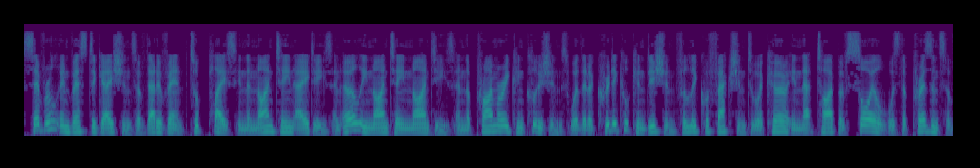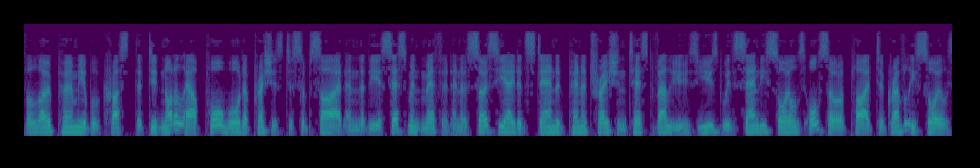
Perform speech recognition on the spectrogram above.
Several investigations of that event took place in the 1980s and early 1990s and the primary conclusions were that a critical condition for liquefaction to occur in that type of soil was the presence of a low permeable crust that did not allow pore water pressures to subside and that the assessment method and associated standard penetration test values used with sandy soils also applied to gravelly soils.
